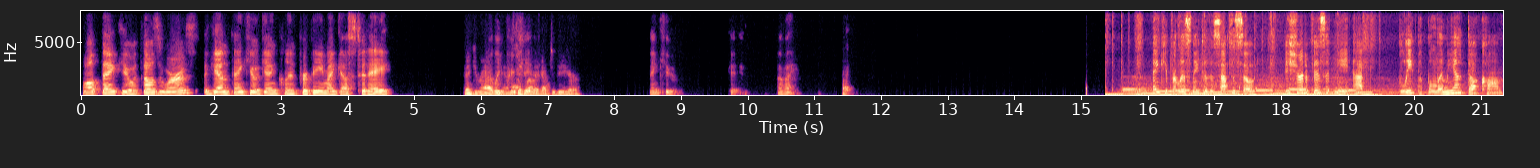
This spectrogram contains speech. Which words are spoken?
Well, thank you. With those words, again, thank you again, Clint, for being my guest today. Thank you for having really me. I'm so glad it. I got to be here. Thank you. Okay. Bye-bye. Thank you for listening to this episode. Be sure to visit me at bleepbulimia.com.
